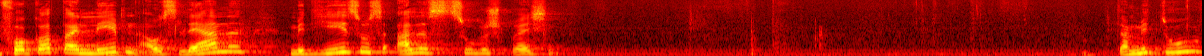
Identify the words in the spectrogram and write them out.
vor Gott dein Leben aus. Lerne mit Jesus alles zu besprechen. Damit du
